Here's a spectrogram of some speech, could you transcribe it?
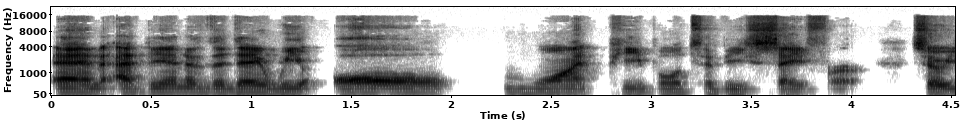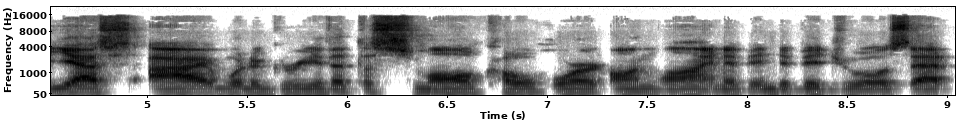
And at the end of the day, we all want people to be safer. So, yes, I would agree that the small cohort online of individuals that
